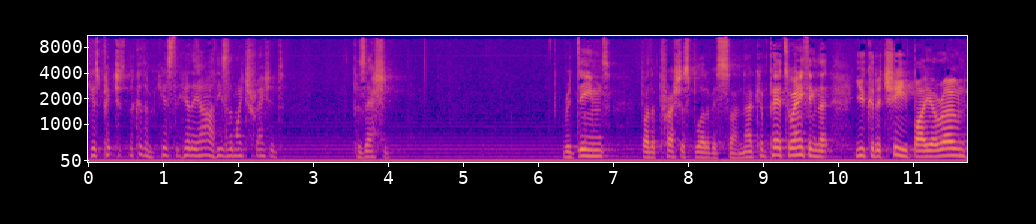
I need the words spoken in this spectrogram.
here's pictures, look at them, here's the, here they are, these are my treasured possession. Redeemed by the precious blood of his Son. Now, compared to anything that you could achieve by your own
